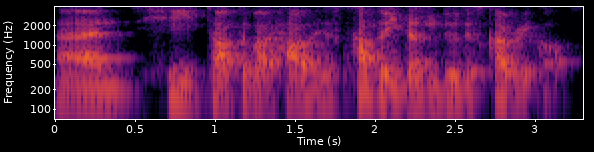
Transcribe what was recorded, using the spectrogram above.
And he talked about how his company doesn't do discovery calls.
